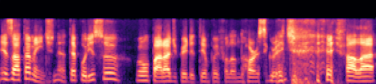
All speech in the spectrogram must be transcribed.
Exatamente, né? Até por isso vamos parar de perder tempo aí falando do Horace Grant e falar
